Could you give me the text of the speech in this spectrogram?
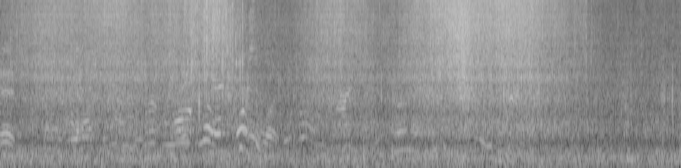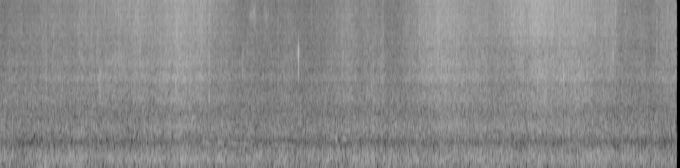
Yeah. Of course it was.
